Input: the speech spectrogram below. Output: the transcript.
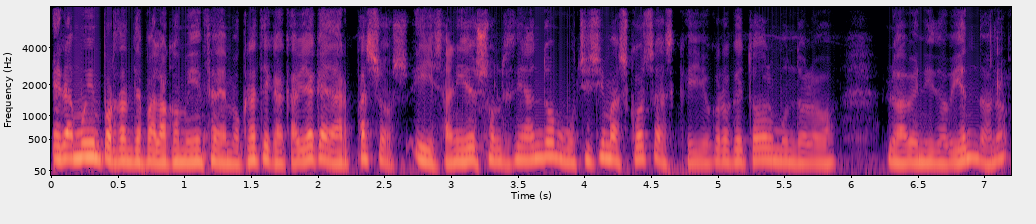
era muy importante para la convivencia democrática, que había que dar pasos. Y se han ido solucionando muchísimas cosas que yo creo que todo el mundo lo, lo ha venido viendo. ¿no?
